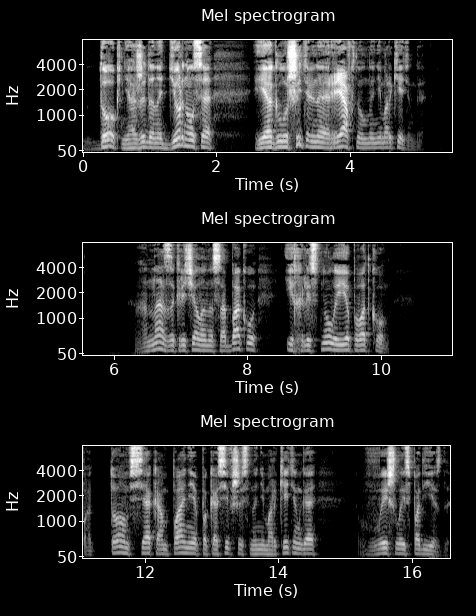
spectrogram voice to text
Дог неожиданно дернулся и оглушительно рявкнул на немаркетинга. Она закричала на собаку и хлестнула ее поводком. Потом вся компания, покосившись на немаркетинга, вышла из подъезда.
